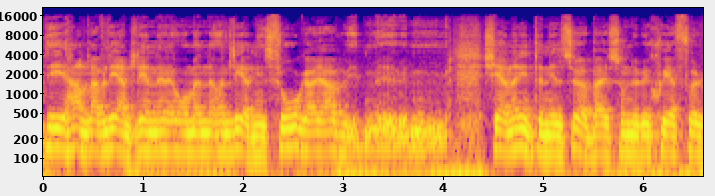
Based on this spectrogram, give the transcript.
det handlar väl egentligen om en, en ledningsfråga. Jag känner inte Nils Öberg som nu är chef för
